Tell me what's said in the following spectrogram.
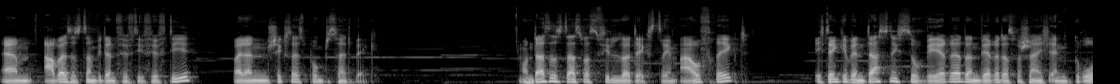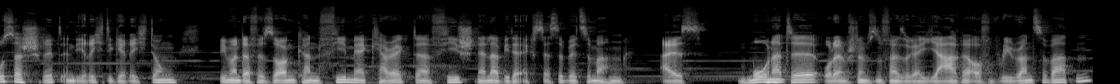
Ähm, aber es ist dann wieder ein 50-50, weil dein Schicksalspunkt ist halt weg. Und das ist das, was viele Leute extrem aufregt. Ich denke, wenn das nicht so wäre, dann wäre das wahrscheinlich ein großer Schritt in die richtige Richtung, wie man dafür sorgen kann, viel mehr Charakter viel schneller wieder accessible zu machen, als Monate oder im schlimmsten Fall sogar Jahre auf einen Rerun zu warten.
